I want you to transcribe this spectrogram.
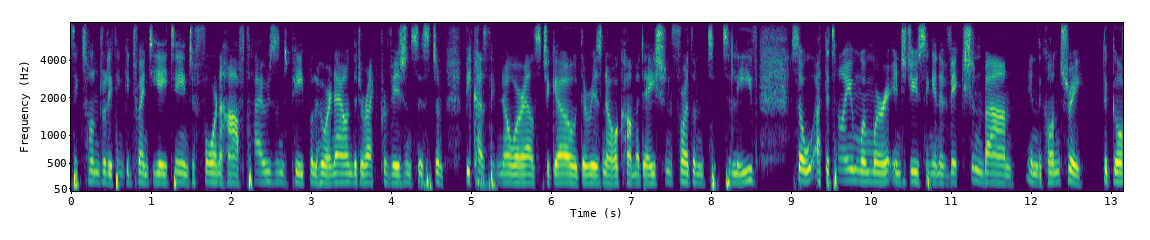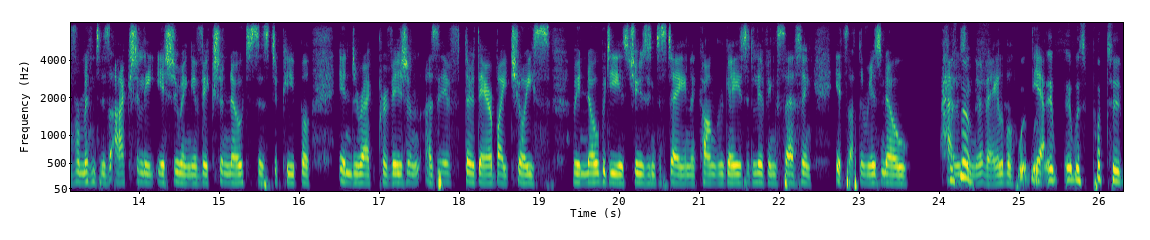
600, I think, in 2018 to 4,500 people who are now in the direct provision system because they've nowhere else to go. There is no accommodation for them to, to leave. So at the time when we're introducing an eviction ban in the country, the government is actually issuing eviction notices to people in direct provision as if they're there by choice. I mean, nobody is choosing to stay in a congregated living setting. It's that there is no housing no, available. yeah, it, it, was put to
